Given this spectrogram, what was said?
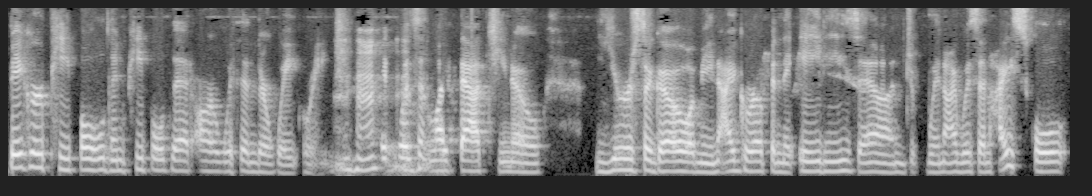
bigger people than people that are within their weight range. Mm-hmm. It wasn't like that, you know, years ago. I mean, I grew up in the 80s, and when I was in high school,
